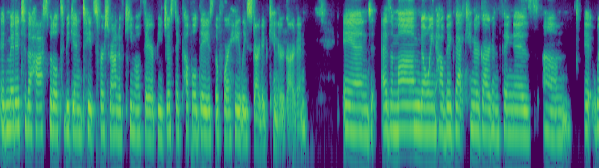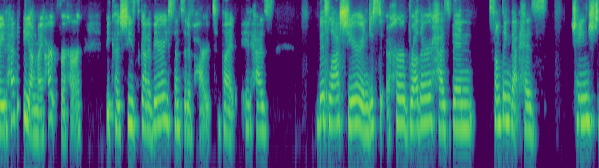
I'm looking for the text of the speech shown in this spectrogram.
admitted to the hospital to begin Tate's first round of chemotherapy just a couple days before Haley started kindergarten. And as a mom, knowing how big that kindergarten thing is, um, it weighed heavy on my heart for her because she's got a very sensitive heart, but it has this last year and just her brother has been something that has changed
